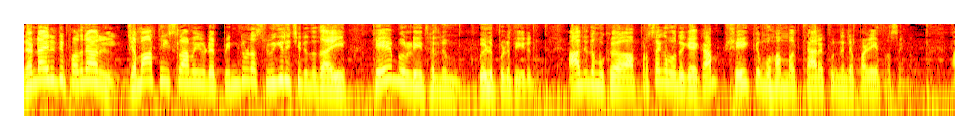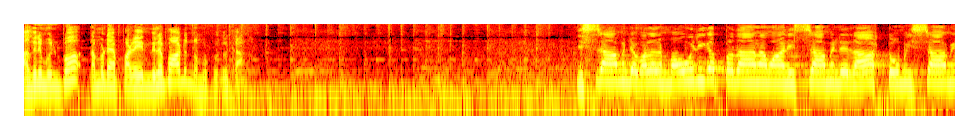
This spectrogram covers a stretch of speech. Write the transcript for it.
രണ്ടായിരത്തി പതിനാറിൽ ജമാഅത്തെ ഇസ്ലാമിയുടെ പിന്തുണ സ്വീകരിച്ചിരുന്നതായി കെ മുരളീധരനും വെളിപ്പെടുത്തിയിരുന്നു. ആദ്യം നമുക്ക് ആ പ്രസംഗം ഒന്ന് കേൾക്കാം. ഷെയ്ഖ് മുഹമ്മദ് കാരക്കുന്നിന്റെ പഴയ പ്രസംഗം. അതിനു മുൻപ് നമ്മുടെ പഴയ നിലപാടും നമുക്കൊന്ന് കാണാം. ഇസ്ലാമിന്റെ വളരെ മൗലിക പ്രധാനമാണ് ഇസ്ലാമിന്റെ രാഷ്ട്രവും ഇസ്ലാമി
